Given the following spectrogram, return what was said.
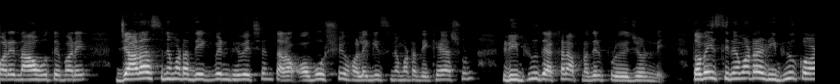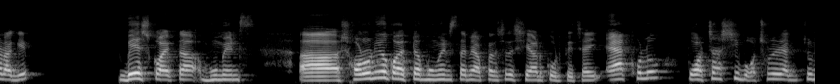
পারে, নাও হতে পারে। যারা সিনেমাটা দেখবেন ভেবেছেন, তারা অবশ্যই হলে গিয়ে সিনেমাটা দেখে আসুন। রিভিউ দেখার আপনাদের প্রয়োজন নেই। তবে এই সিনেমাটা রিভিউ করার আগে বেশ কয়েকটা মুমেন্টস স্মরণীয় কয়েকটা মুমেন্টস আমি আপনাদের সাথে শেয়ার করতে চাই। এক হলো পঁচাশি বছরের একজন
